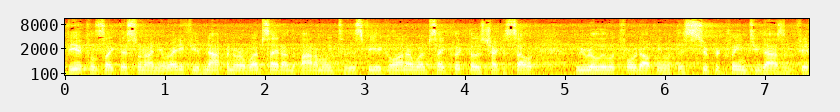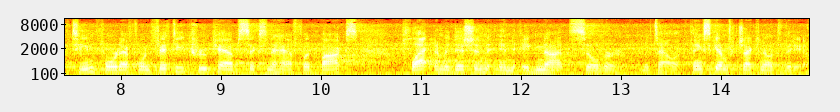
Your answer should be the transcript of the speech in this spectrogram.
vehicles like this one on your right. If you have not been to our website, on the bottom link to this vehicle on our website, click those, check us out. We really look forward to helping with this super clean 2015 Ford F-150 Crew Cab 6.5 foot box, Platinum Edition in Ignat Silver Metallic. Thanks again for checking out the video.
